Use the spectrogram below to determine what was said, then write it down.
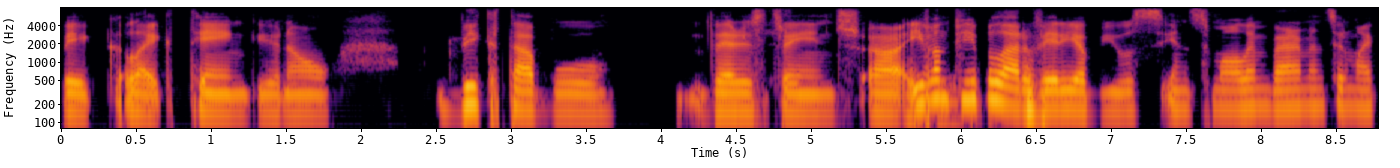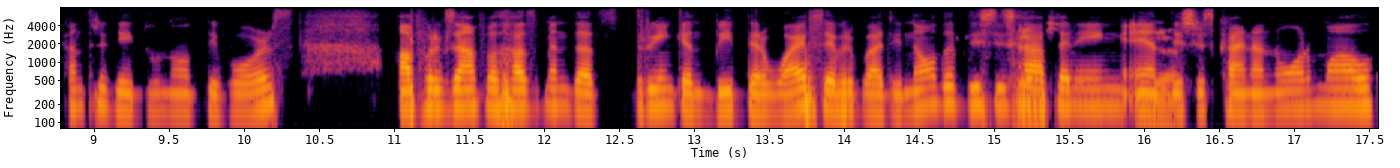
big like thing, you know, big taboo very strange. Uh, even mm-hmm. people are very abused in small environments in my country. They do not divorce. Uh, for example, husband that drink and beat their wives. Everybody know that this is yes. happening and yes. this is kind of normal.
